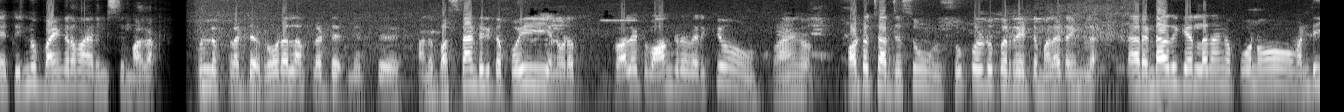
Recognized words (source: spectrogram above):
நேற்று இன்னும் பயங்கரமாக இருந்துச்சு மழை. ஃபுல்லு ஃப்ளட்டு ரோடெல்லாம் ஃப்ளட்டு நேற்று அந்த பஸ் ஸ்டாண்டு கிட்ட போய் என்னோட வாலெட் வாங்குற வரைக்கும் பயங்கரம். ஆட்டோ சார்ஜஸும் சூப்பர் டூப்பர் ரேட்டு மழை டைம்ல ரெண்டாவது கியர்ல தாங்க போனோம். வண்டி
